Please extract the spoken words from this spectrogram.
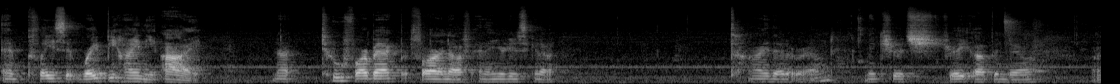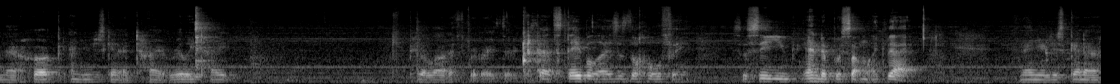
and place it right behind the eye. Not too far back, but far enough. And then you're just going to tie that around. Make sure it's straight up and down on that hook. And you're just going to tie it really tight. Put a lot of thread right there because that stabilizes the whole thing. So see, you end up with something like that. And then you're just gonna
